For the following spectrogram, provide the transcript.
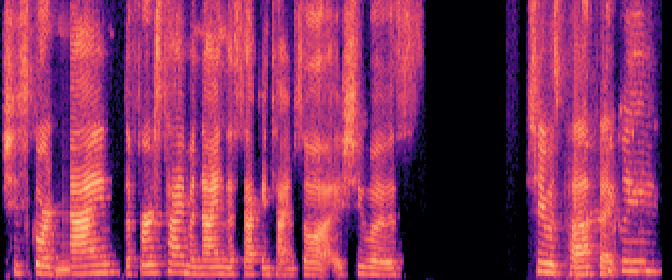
She scored nine the first time and nine the second time, so she was She was perfect. perfectly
